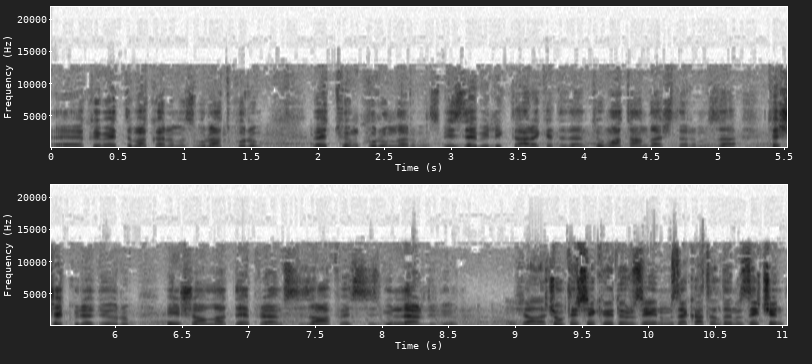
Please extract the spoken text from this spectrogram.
e, kıymetli Bakanımız Murat Kurum ve tüm kurumlarımız, bizle birlikte hareket eden tüm vatandaşlarımıza teşekkür ediyorum. İnşallah depremsiz, afetsiz günler diliyorum. İnşallah. Çok teşekkür ediyoruz yayınımıza katıldığınız için.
